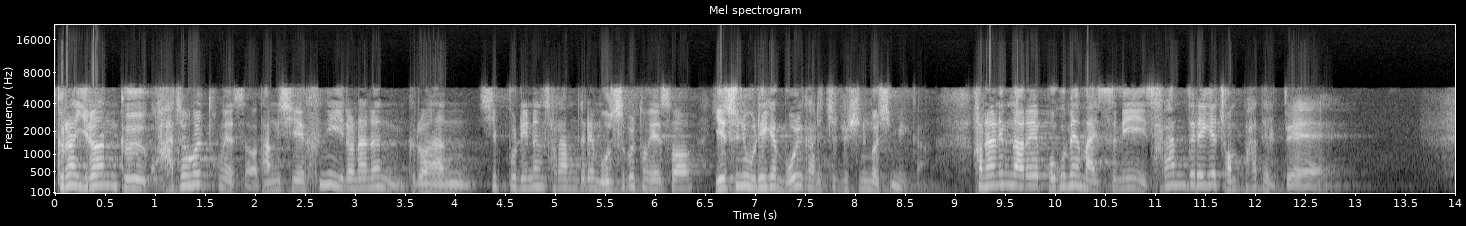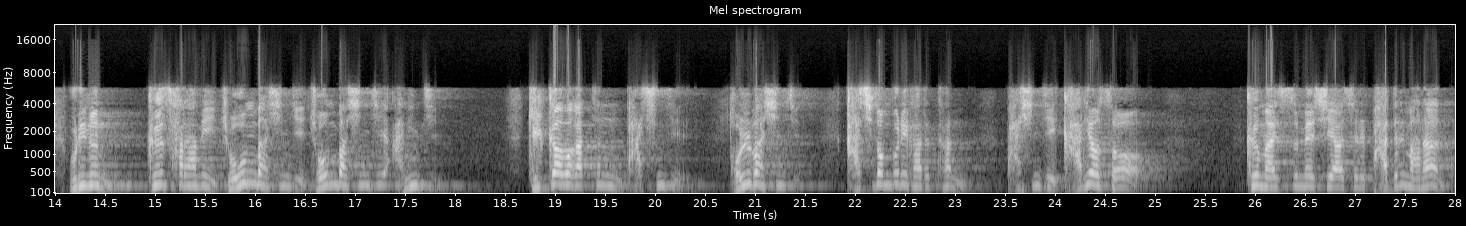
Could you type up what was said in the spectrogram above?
그러나 이러한 그 과정을 통해서 당시에 흔히 일어나는 그러한 씨 뿌리는 사람들의 모습을 통해서 예수님 우리에게 뭘 가르쳐 주시는 것입니까? 하나님 나라의 복음의 말씀이 사람들에게 전파될 때 우리는 그 사람이 좋은 밭인지 좋은 밭인지 아닌지 길가와 같은 밭인지 돌밭인지 가시덤불이 가득한 밭인지 가려서 그 말씀의 씨앗을 받을 만한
